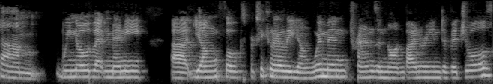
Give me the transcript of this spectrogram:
um, we know that many uh, young folks, particularly young women, trans and non-binary individuals,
